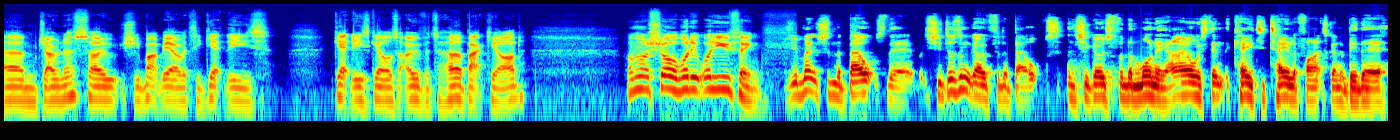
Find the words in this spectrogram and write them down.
um, Jonas, so she might be able to get these get these girls over to her backyard. I'm not sure. What do, what do you think? You mentioned the belts there, but she doesn't go for the belts and she goes for the money. I always think the Katie Taylor fight's going to be there.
